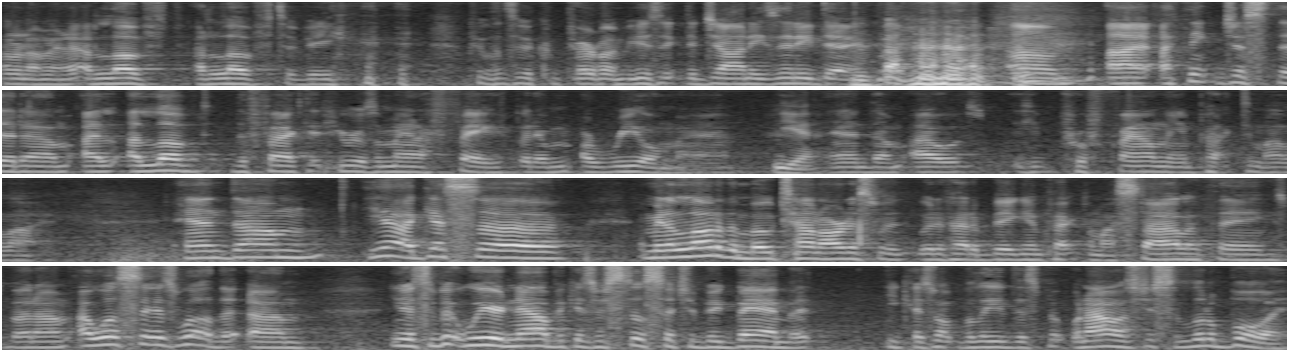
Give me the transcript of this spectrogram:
I don't know, man. I'd love, I'd love to be people to compare my music to Johnny's any day. But um, I, I think just that um, I, I loved the fact that he was a man of faith, but a, a real man. Yeah. And um, I was he profoundly impacted my life. And um, yeah, I guess uh, I mean a lot of the Motown artists would, would have had a big impact on my style and things. But um, I will say as well that um, you know it's a bit weird now because they're still such a big band. But you guys won't believe this, but when I was just a little boy,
